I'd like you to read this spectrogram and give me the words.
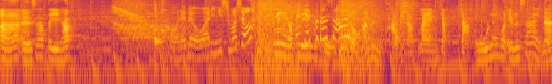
อ่าเอลซ่าตีครับนี่ครับลิงโอ้โหดอกละหนึ่งพันครับ แรงจัดจัดโอ้แรงกว่าเอลิซ่าอีกนะ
